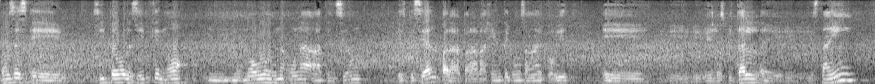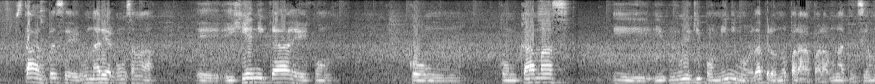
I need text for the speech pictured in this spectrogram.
entonces eh, sí podemos decir que no no, hubo una, atención especial para, la gente con llama de COVID. Eh, eh, el hospital está ahí, está pues un área, ¿cómo se llama? higiénica, con, con, camas y, un equipo mínimo, ¿verdad? Pero no para, para una atención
